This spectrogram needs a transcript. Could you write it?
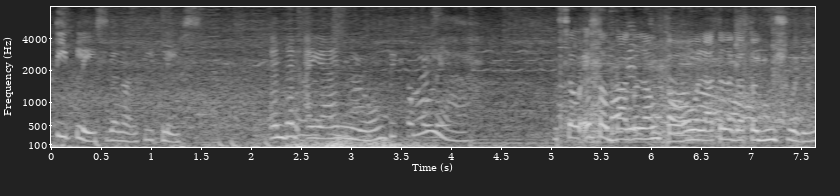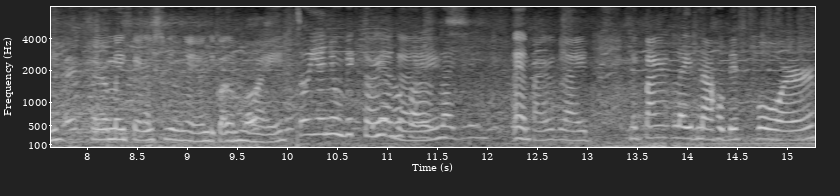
tea place, ganon, tea place. And then, ayan yung Victoria. So, ito, bago lang to. Wala talaga to usually. Pero may Ferris wheel ngayon, di ko alam why. So, yan yung Victoria, guys. Ayan, paraglide. Nag-paraglide na ako before.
